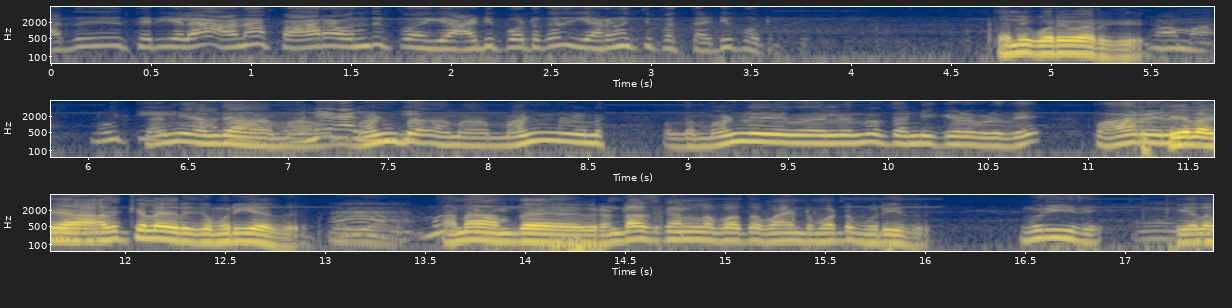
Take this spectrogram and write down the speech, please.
அது தெரியல. ஆனால் பாறை வந்து இப்போ அடி போட்டிருக்கிறது இரநூத்தி பத்து அடி போட்டிருக்கு. தண்ணி குறைவாக இருக்குது ஆமாம் நூற்றி தண்ணி அந்த கால் மண் மண் அந்த மண்ணுலேருந்து தண்ணி கீழே விழுது. பாறையில் கீழே அது கீழே இருக்க முடியாது ஆனால் அந்த ரெண்டாவது ஸ்கேனில் பார்த்த பாயிண்ட் மட்டும் முறியுது. முறியுது. கீழே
